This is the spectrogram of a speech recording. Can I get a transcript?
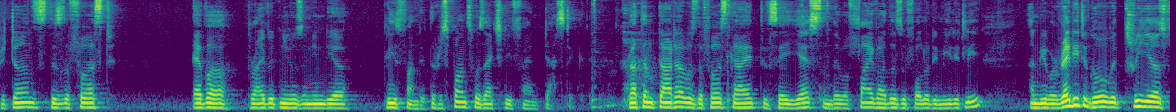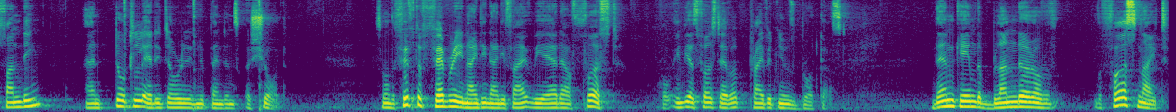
returns. This is the first ever private news in India. Please fund it. The response was actually fantastic. Ratan Tata was the first guy to say yes, and there were five others who followed immediately. And we were ready to go with three years funding and total editorial independence assured. So on the 5th of February 1995, we aired our first, or India's first ever, private news broadcast. Then came the blunder of the first night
